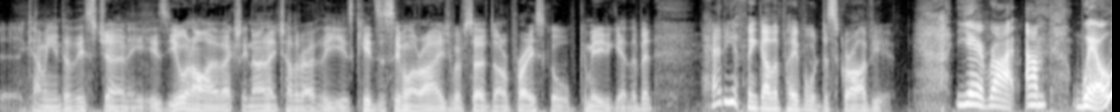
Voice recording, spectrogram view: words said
uh, coming into this journey is you and I have actually known each other over the years. Kids are similar age. We've served on a preschool committee together. But how do you think other people would describe you? Yeah, right. Um, well,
